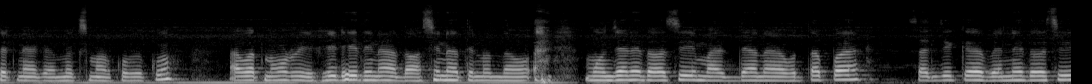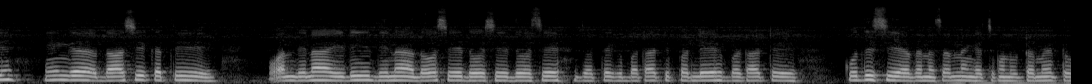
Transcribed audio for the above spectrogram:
ಚಟ್ನಿಯಾಗ ಮಿಕ್ಸ್ ಮಾಡ್ಕೋಬೇಕು. ಅವತ್ತು ನೋಡ್ರಿ ಇಡೀ ದಿನ ದೋಸೆನ ತಿನ್ನೋದು ನಾವು. ಮುಂಜಾನೆ ದೋಸೆ, ಮಧ್ಯಾಹ್ನ ಉತ್ತಪ್ಪ ಸಂಜೆಗೆ ಬೆಣ್ಣೆ ದೋಸೆ, ಹಿಂಗೆ ದೋಸೆ ಕತ್ತಿ ಒಂದಿನ ಇಡೀ ದಿನ ದೋಸೆ ದೋಸೆ ದೋಸೆ, ಜೊತೆಗೆ ಬಟಾಟೆ ಪಲ್ಯ ಬಟಾಟೆ ಕುದಿಸಿ ಅದನ್ನು ಸಣ್ಣಗೆ ಹಚ್ಕೊಂಡು ಟೊಮೆಟೊ,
